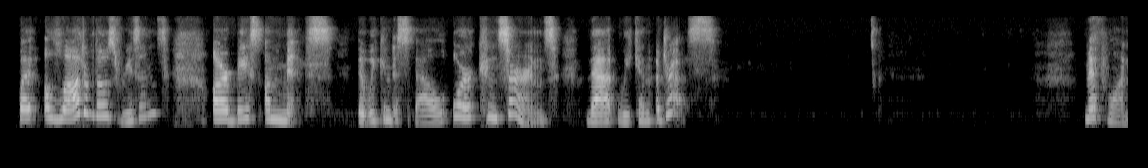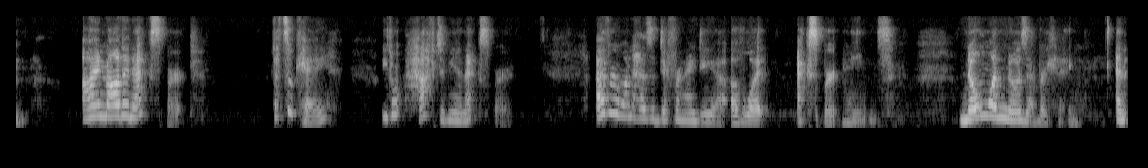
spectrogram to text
but a lot of those reasons are based on myths that we can dispel or concerns that we can address. Myth one, I'm not an expert. That's okay. You don't have to be an expert. Everyone has a different idea of what expert means. No one knows everything and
